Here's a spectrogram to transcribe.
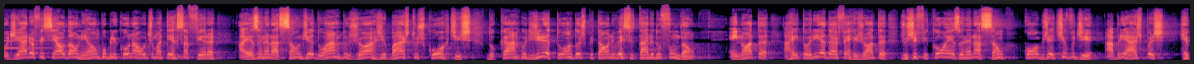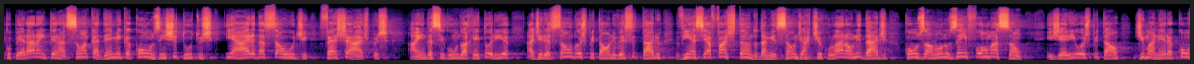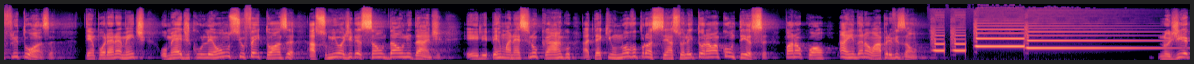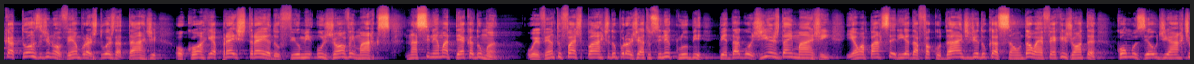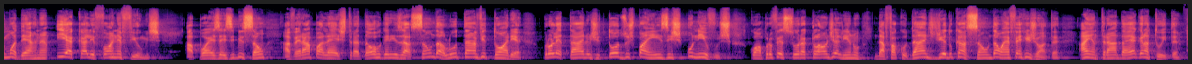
O Diário Oficial da União publicou na última terça-feira a exoneração de Eduardo Jorge Bastos Cortes do cargo de diretor do Hospital Universitário do Fundão. Em nota, a reitoria da FRJ justificou a exoneração com o objetivo de, abre aspas, recuperar a interação acadêmica com os institutos e a área da saúde, fecha aspas. Ainda segundo a reitoria, a direção do hospital universitário vinha se afastando da missão de articular a unidade com os alunos em formação e gerir o hospital de maneira conflituosa. Temporariamente, o médico Leôncio Feitosa assumiu a direção da unidade ele permanece no cargo até que um novo processo eleitoral aconteça, para o qual ainda não há previsão. No dia 14 de novembro, às duas da tarde, ocorre a pré-estreia do filme O Jovem Marx, na Cinemateca do MAN. O evento faz parte do projeto Cineclube Pedagogias da Imagem e é uma parceria da Faculdade de Educação da UFRJ com o Museu de Arte Moderna e a Califórnia Filmes. Após a exibição, haverá a palestra da Organização da Luta à Vitória, Proletários de Todos os Países Univos, com a professora Cláudia Lino, da Faculdade de Educação da UFRJ. A entrada é gratuita.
